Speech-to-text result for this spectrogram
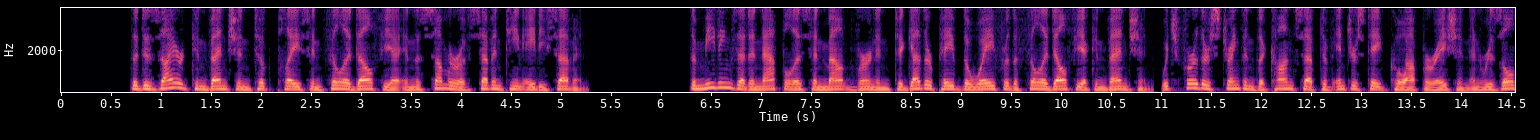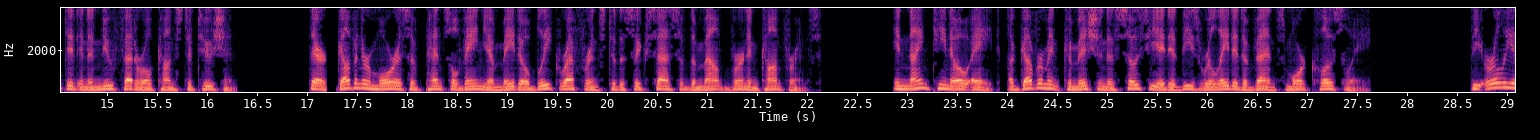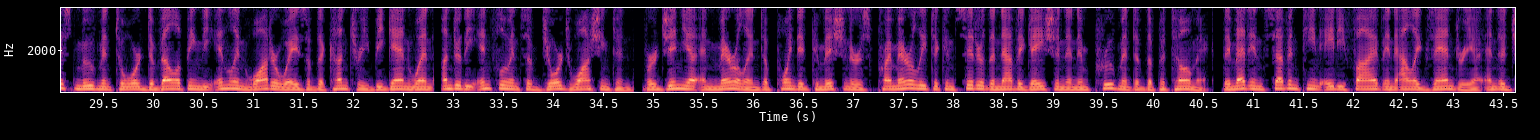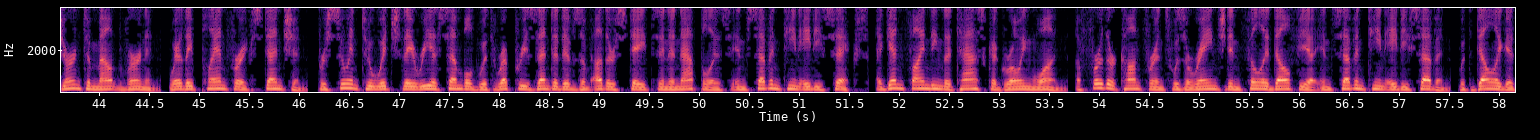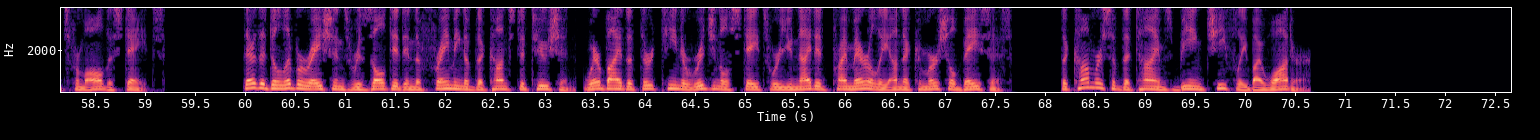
The desired convention took place in Philadelphia in the summer of 1787. The meetings at Annapolis and Mount Vernon together paved the way for the Philadelphia Convention, which further strengthened the concept of interstate cooperation and resulted in a new federal constitution. There, Gouverneur Morris of Pennsylvania made oblique reference to the success of the Mount Vernon Conference. In 1908, a government commission associated these related events more closely. The earliest movement toward developing the inland waterways of the country began when, under the influence of George Washington, Virginia and Maryland appointed commissioners primarily to consider the navigation and improvement of the Potomac. They met in 1785 in Alexandria and adjourned to Mount Vernon, where they planned for extension, pursuant to which they reassembled with representatives of other states in Annapolis in 1786. Again finding the task a growing one, a further conference was arranged in Philadelphia in 1787, with delegates from all all the states. There the deliberations resulted in the framing of the Constitution, whereby the thirteen original states were united primarily on a commercial basis—the commerce of the times being chiefly by water.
